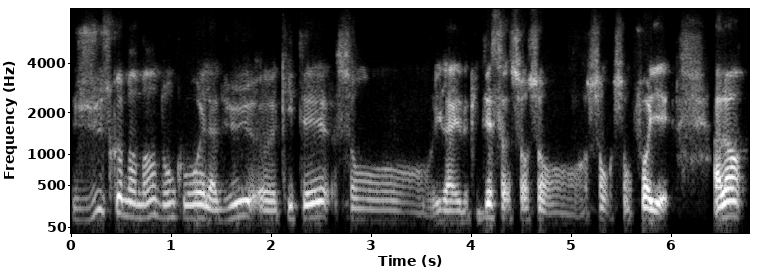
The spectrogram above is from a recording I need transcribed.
jusqu'au moment donc où elle a dû quitter son, il a quitté son, son, son, son foyer. Alors,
